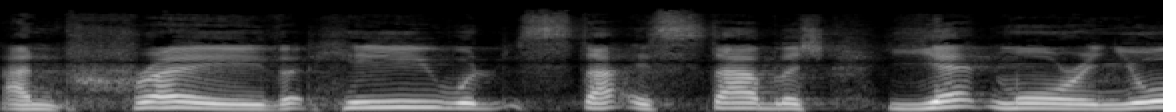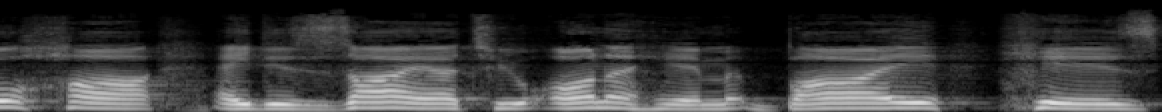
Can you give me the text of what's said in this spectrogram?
and pray that He would sta- establish yet more in your heart a desire to honor Him by His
